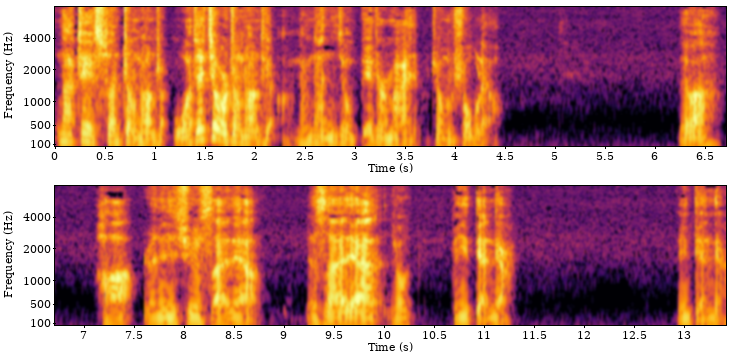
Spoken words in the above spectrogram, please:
那这算正常车？我这就是正常车，那那您就别地儿卖去吧，这我们收不了，对吧？好，人家去四 S 店，这四 S 店就给你点点给你点点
